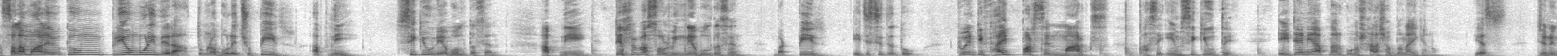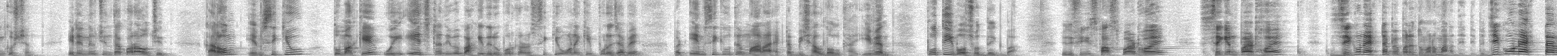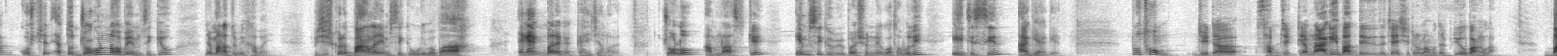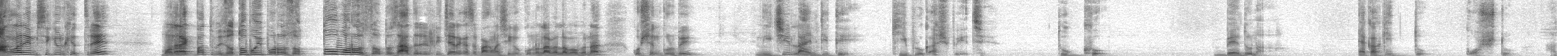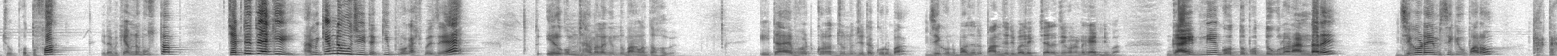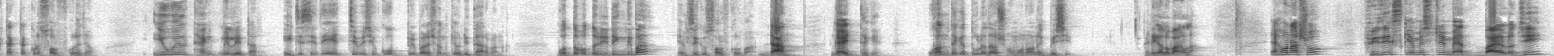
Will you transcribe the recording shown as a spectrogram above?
আসসালামু আলাইকুম, প্রিয় মুড়িদেরা। তোমরা বলেছ, পীর, আপনি সিকিউ নিয়ে বলতেছেন, আপনি টেস্ট পেপার সলভিং নিয়ে বলতেছেন, বাট পীর, এইচএসসিতে তো টোয়েন্টি ফাইভ পার্সেন্ট মার্কস আছে এমসিকিউতে। এইটা নিয়ে আপনার কোনো সারা শব্দ নাই কেন? ইয়েস জেনুইন কোশ্চেন এটা নিয়েও চিন্তা করা উচিত। কারণ এমসিকিউ তোমাকে ওই এজটা দিবে বাকিদের উপর, কারণ সিকিউ অনেকেই পড়ে যাবে বাট এমসিকিউতে মারা একটা বিশাল দল খায়। ইভেন প্রতি বছর দেখবা। যদি ফিজিক্স ফার্স্ট পার্ট হয় সেকেন্ড পার্ট হয় যে কোনো একটা পেপারে তোমার মানা দিয়ে দেবে। যে কোনো একটার কোশ্চেন এত জঘন্য হবে এমসিকিউ যে মানা তুমি খাবাই। বিশেষ করে বাংলা এমসিকিউ উড়ি বাবা এক একবার এক এক কাহিচাল হয়। চলো, আমরা আজকে এমসিকিউ প্রিপারেশন নিয়ে কথা বলি এইচএসসির আগে আগে। প্রথম যেটা সাবজেক্টকে আমরা আগেই বাদ দিয়ে দিতে চাই, সেটা হলো আমাদের প্রিয় বাংলা। বাংলার এমসিকিউর ক্ষেত্রে মনে রাখবা, তুমি যত বই পড়ো, যত বড়, যত যাদের টিচারের কাছে বাংলা শিখো, কোনো লাভ লাভ হবে না। কোশ্চেন করবে, নিচে লাইনটিতে কী প্রকাশ পেয়েছে? দুঃখ। বেদনা, একাকিত্ব, কষ্ট। আজও কত ফাক এটা আমি কেমনে বুঝতাম? চারটে তো একই। আমি কেমনে বুঝি এটা কি প্রকাশ পেয়েছে হ্যাঁ? তো এরকম ঝামেলা কিন্তু বাংলাতে হবে। এটা অ্যাভয়েড করার জন্য যেটা করবা যে কোনো বাজারে পাঞ্জারি বা লেকচারে যে কোনো একটা গাইড নিবা। গাইড নিয়ে গদ্য পদ্যগুলোর আন্ডারে যে কটা এমসিকিউ পারো, ঠাক ঠাক ঠাক ঠাক করে সলভ করে যাও। You will thank me later এইচএসসিতে এর চেয়ে বেশি কোপ প্রিপারেশন কেউ দিতে পারবে না। গদ্য পদ্য রিডিং দিবা এমসিকিউ সলভ করবা। ডান গাইড থেকে। ওখান থেকে তুলে দেওয়ার সম্ভাবনা অনেক বেশি। এটা গেল বাংলা। এখন আসো ফিজিক্স কেমিস্ট্রি ম্যাথ বায়োলজি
